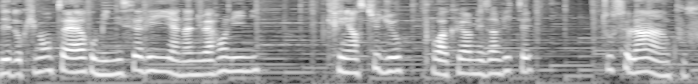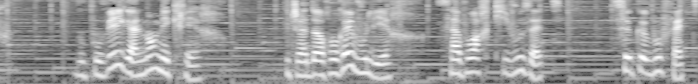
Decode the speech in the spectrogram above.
des documentaires ou mini-séries, un annuaire en ligne, créer un studio pour accueillir mes invités. Tout cela a un coût. Vous pouvez également m'écrire J'adorerais vous lire, savoir qui vous êtes, ce que vous faites,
